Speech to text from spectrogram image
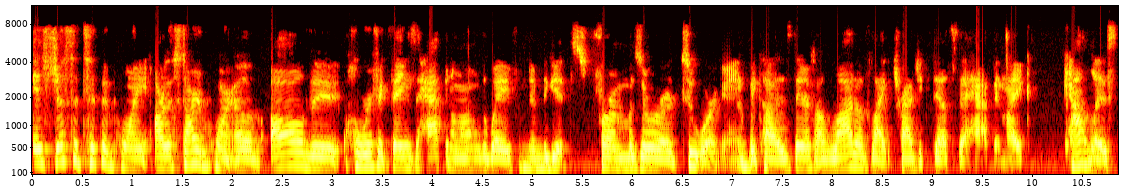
it's just a tipping point or the starting point of all the horrific things that happen along the way from them to get from Missouri to Oregon because there's a lot of like tragic deaths that happen. Like countless.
